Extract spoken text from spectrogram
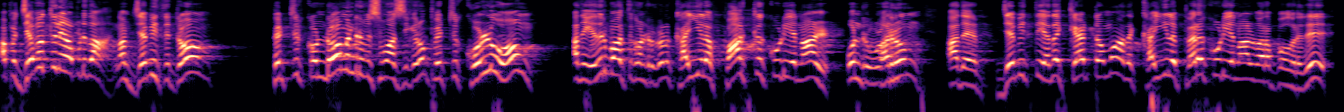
அப்ப ஜெபத்திலையும் அப்படிதான். நாம் ஜெபித்துட்டோம் பெற்றுக்கொண்டோம் என்று விசுவாசிக்கிறோம் பெற்றுக்கொள்ளுவோம். அதை எதிர்பார்த்து கொண்டிருக்கிறோம். கையில பார்க்கக்கூடிய நாள் ஒன்று வரும். அதை ஜெபித்து எதை கேட்டோமோ அதை கையில பெறக்கூடிய நாள் வரப்போகிறது.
